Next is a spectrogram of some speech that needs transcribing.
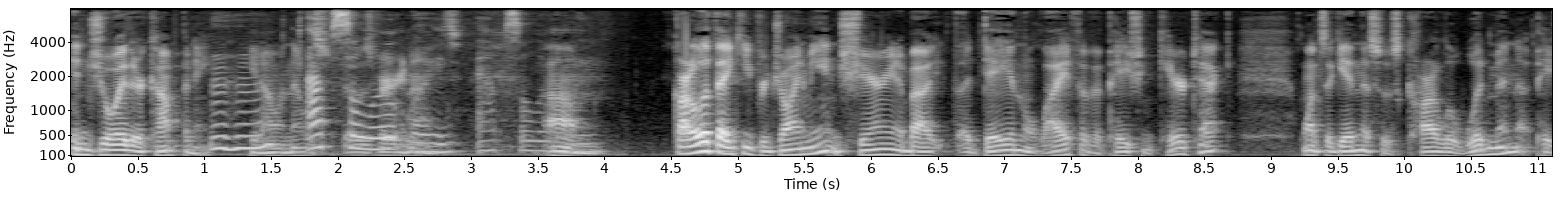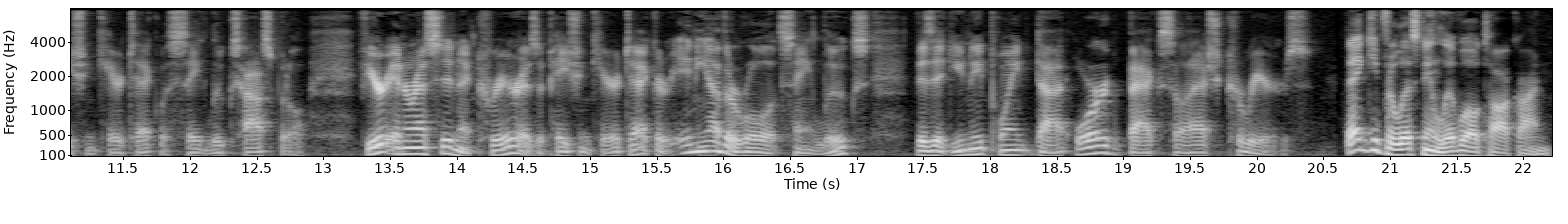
enjoy their company, you know, and that was, that was very nice. absolutely. Karla, thank you for joining me and sharing about a day in the life of a patient care tech. Once again, this was Karla Woodman, a patient care tech with St. Luke's Hospital. If you're interested in a career as a patient care tech or any other role at St. Luke's, visit unipoint.org backslash careers. Thank you for listening to Live Well Talk On.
